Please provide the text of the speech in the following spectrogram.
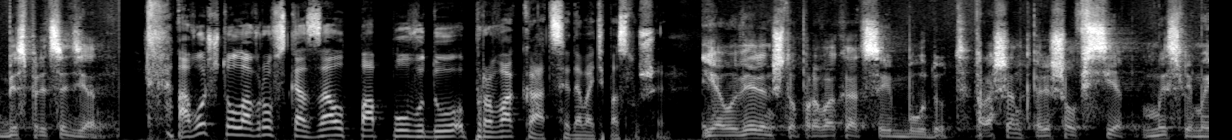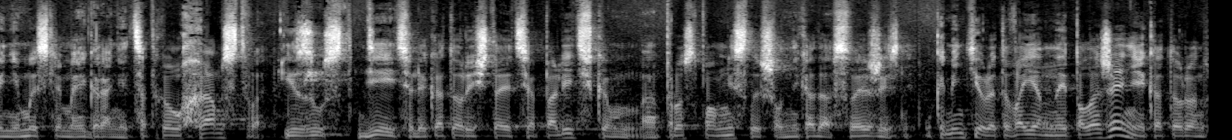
беспрецедентно. А вот что Лавров сказал по поводу провокации. Давайте послушаем. Я уверен, что провокации будут. Порошенко перешел все мыслимые и немыслимые границы. Такого хамства из уст деятеля, который считает себя политиком, а просто, по-моему, не слышал никогда в своей жизни. Комментируя это военное положение, которое он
